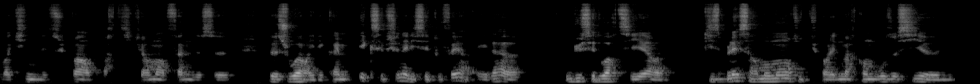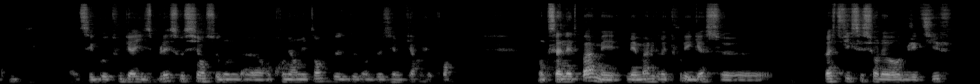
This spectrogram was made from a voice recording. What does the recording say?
moi qui ne suis pas particulièrement fan de ce, de ce joueur, il est quand même exceptionnel, il sait tout faire. Et là, Gus Edwards hier, qui se blesse à un moment, tu, parlais de Marc Andrews aussi, du coup, ses go-to guys il se blesse aussi en seconde, en première mi-temps, dans le deuxième quart, je crois. Donc ça n'aide pas, mais, mais malgré tout, les gars se restent fixés sur leur objectif.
